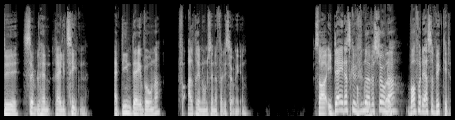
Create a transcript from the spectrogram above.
det simpelthen realiteten, at de en dag vågner, for aldrig nogensinde at falde i søvn igen. Så i dag, der skal vi finde ud af, hvad søvn er, hvorfor det er så vigtigt,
